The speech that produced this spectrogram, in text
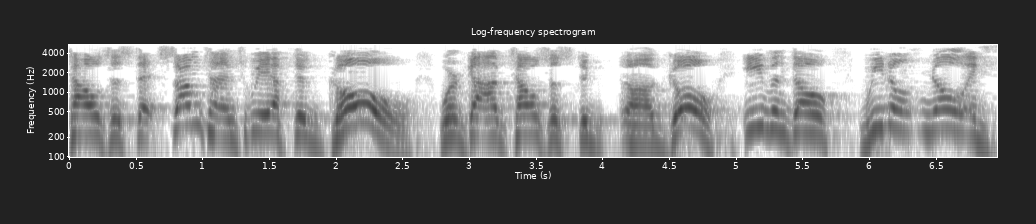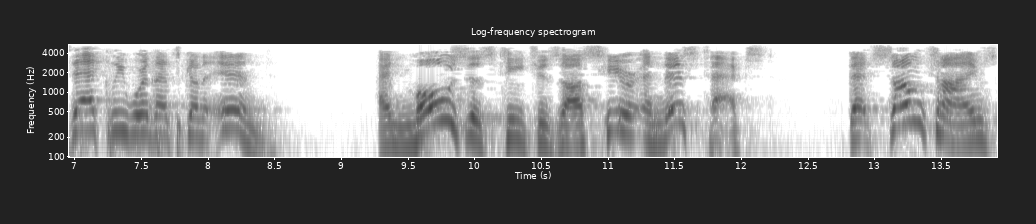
tells us that sometimes we have to go where God tells us to uh, go, even though we don't know exactly where that's going to end. And Moses teaches us here in this text that sometimes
